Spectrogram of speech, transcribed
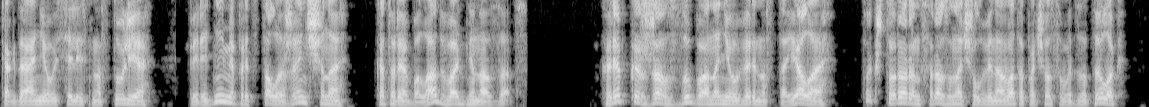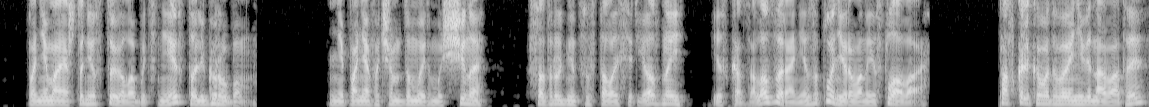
Когда они уселись на стулья, перед ними предстала женщина, которая была два дня назад. Крепко сжав зубы, она неуверенно стояла, так что Рорен сразу начал виновато почесывать затылок, понимая, что не стоило быть с ней столь грубым. Не поняв, о чем думает мужчина, сотрудница стала серьезной и сказала заранее запланированные слова. «Поскольку вы двое не виноваты,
